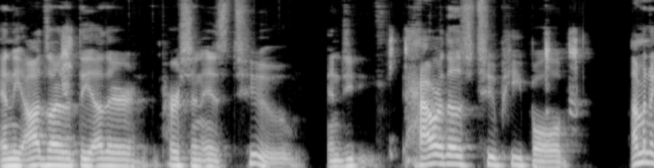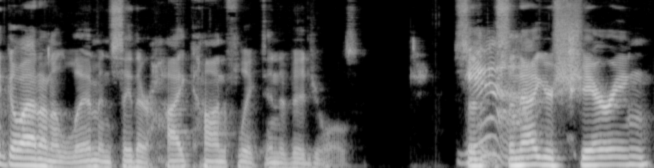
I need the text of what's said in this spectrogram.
and the odds are that the other person is too and do, how are those two people i'm going to go out on a limb and say they're high conflict individuals so Yeah. so now you're sharing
